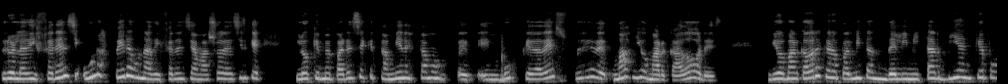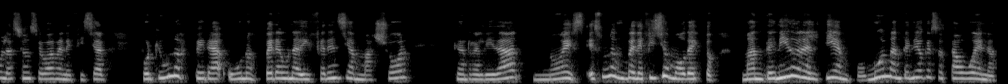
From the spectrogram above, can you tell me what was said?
pero la diferencia, uno espera una diferencia mayor, es decir, que lo que me parece que también estamos eh, en búsqueda de eso es de más biomarcadores, biomarcadores que nos permitan delimitar bien qué población se va a beneficiar, porque uno espera, uno espera una diferencia mayor que en realidad no es, es un beneficio modesto, mantenido en el tiempo, muy mantenido que eso está bueno,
